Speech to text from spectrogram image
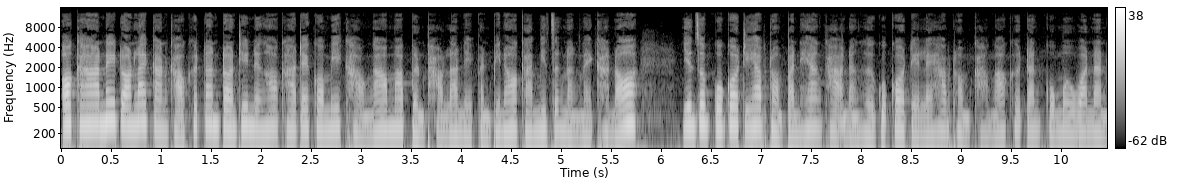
ออคาในตอนรายการข่าวคือตั้นตอนที่1เฮาค่ะได้ก็มีข่าวง่ามาเปิ้นเผาลั่นในปันพี่น้องค่ะมีจังหนังในค่ะเนาะยินจมกูก็ที่ฮับถอมปันแห้งค่ะหนังเหือกูก็เตเลยฮับถอมข่าวง่าคือตั้นกูมือวันนั้น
